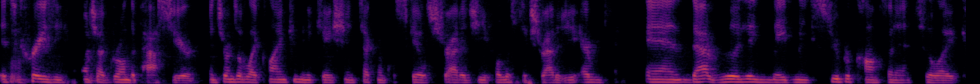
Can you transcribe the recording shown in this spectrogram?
It's hmm. crazy how much I've grown the past year in terms of like client communication, technical skills, strategy, holistic strategy, everything and that really made me super confident to like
